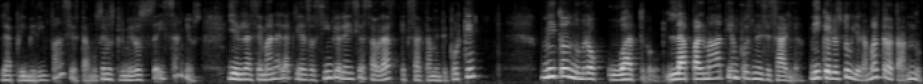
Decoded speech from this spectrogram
la primera infancia. Estamos en los primeros seis años y en la semana de la crianza sin violencia sabrás exactamente por qué. Mito número 4. La palmada a tiempo es necesaria, ni que lo estuviera maltratando.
